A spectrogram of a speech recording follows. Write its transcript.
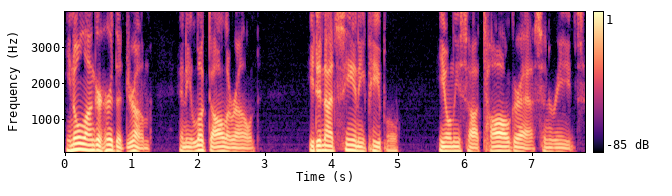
He no longer heard the drum, and he looked all around. He did not see any people. He only saw tall grass and reeds,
